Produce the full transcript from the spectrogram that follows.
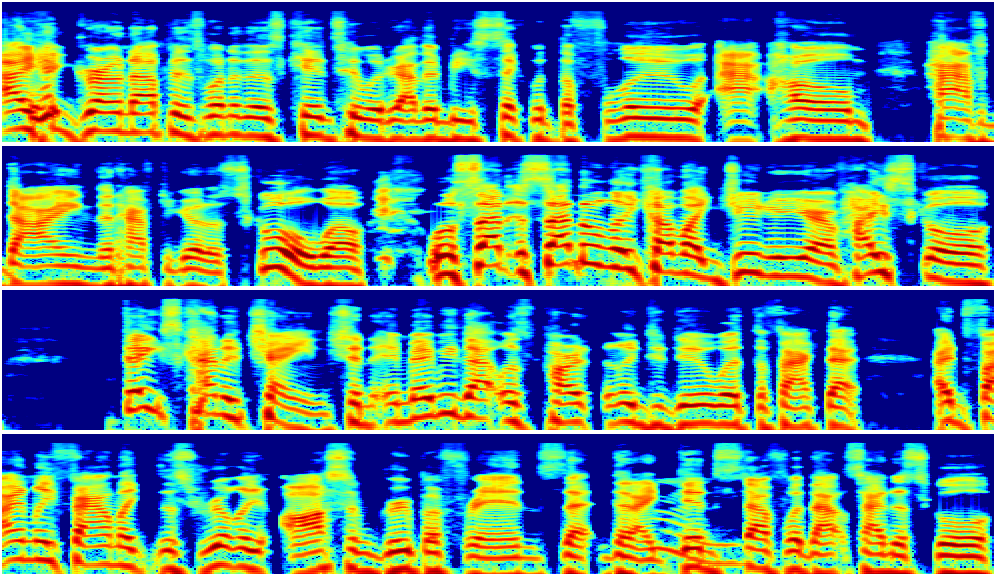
I had grown up as one of those kids who would rather be sick with the flu at home, half dying, than have to go to school. Well, well, suddenly come like junior year of high school, things kind of changed, and, and maybe that was partly to do with the fact that I'd finally found like this really awesome group of friends that that I did hmm. stuff with outside of school.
